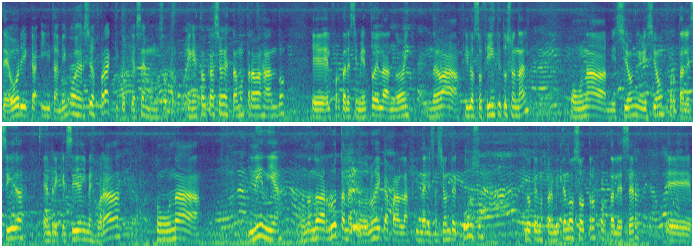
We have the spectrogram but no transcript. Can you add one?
teórica y también con ejercicios prácticos que hacemos nosotros. En esta ocasión estamos trabajando eh, el fortalecimiento de la nueva, nueva filosofía institucional con una misión y visión fortalecida, enriquecida y mejorada, con una línea, una nueva ruta metodológica para la finalización de curso, lo que nos permite nosotros fortalecer eh,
